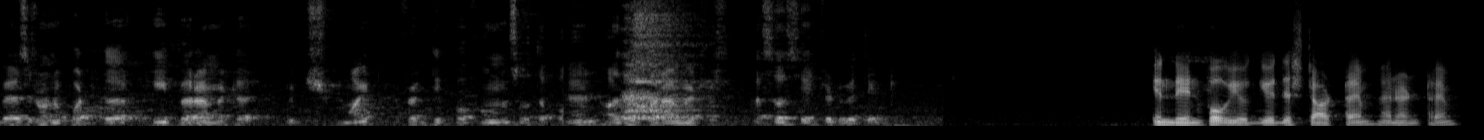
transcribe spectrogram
based on a particular key parameter which might affect the performance of the pump and other parameters associated with it. In the info view, give the start time and end time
